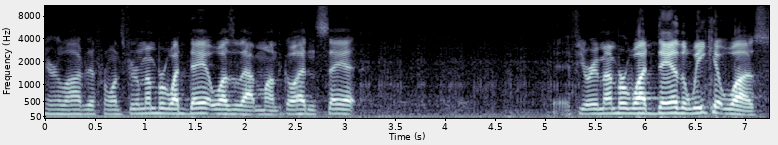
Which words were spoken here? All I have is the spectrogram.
hear a lot of different ones. If you remember what day it was of that month, go ahead and say it. If you remember what day of the week it was,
